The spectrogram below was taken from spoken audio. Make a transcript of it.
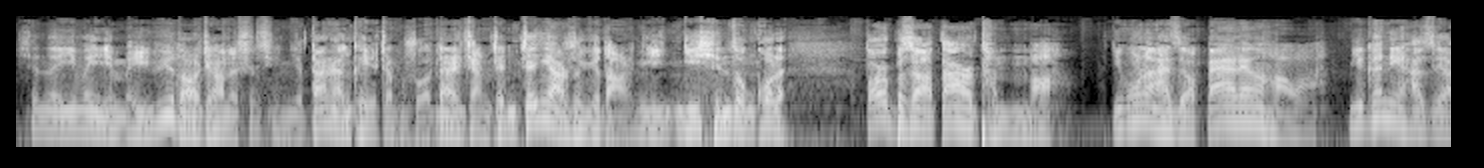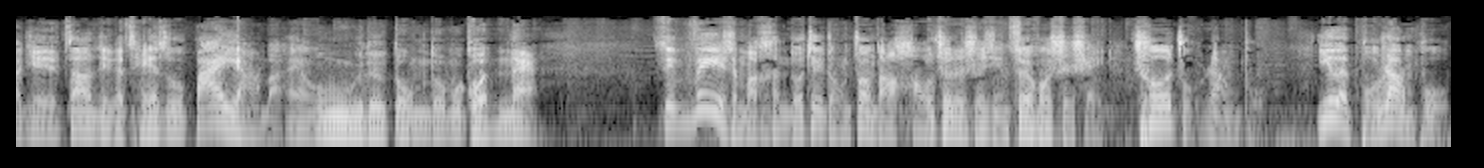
现在因为你没遇到这样的事情，你当然可以这么说。但是讲真，真要是遇到了，你你心中可能，当然不是要打儿疼吧？你可能还是要摆两下啊，你肯定还是要去找这个车主摆一下吧？哎呀，我都多么多么困难。所以，为什么很多这种撞到豪车的事情，最后是谁？车主让步，因为不让步，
